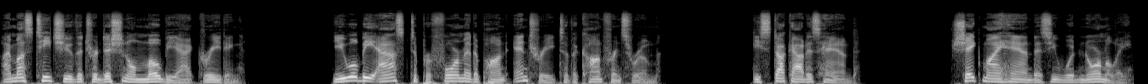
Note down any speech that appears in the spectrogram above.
I must teach you the traditional Mobiac greeting. You will be asked to perform it upon entry to the conference room. He stuck out his hand. Shake my hand as you would normally.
